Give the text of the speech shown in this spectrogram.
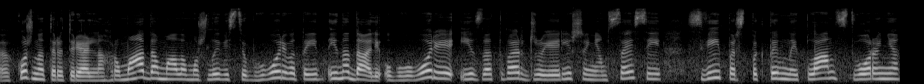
е, кожна територіальна громада мала можливість обговорювати і- надалі обговорює і затверджує рішенням сесії свій перспективний план створення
